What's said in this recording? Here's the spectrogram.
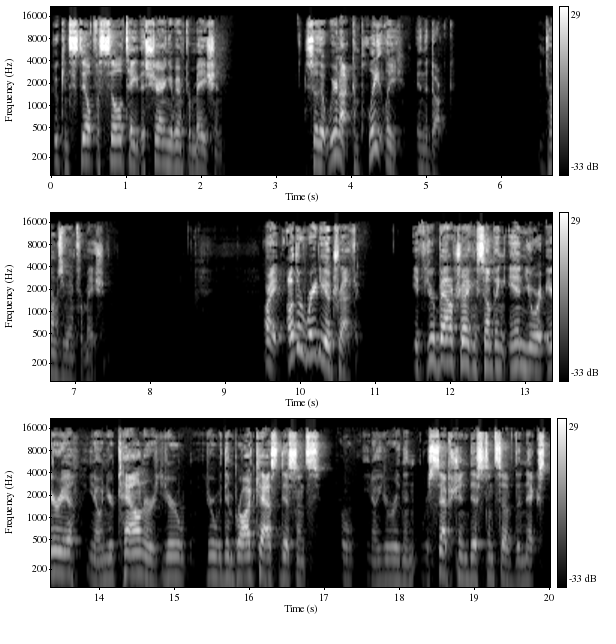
who can still facilitate the sharing of information so that we're not completely in the dark in terms of information. All right, other radio traffic. If you're battle tracking something in your area, you know, in your town, or you're you're within broadcast distance, or you know, you're within reception distance of the next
